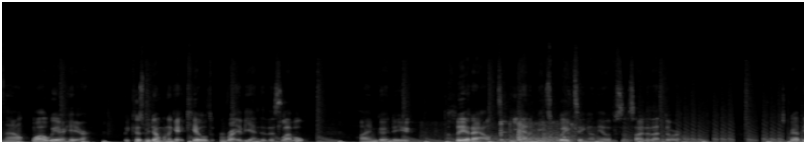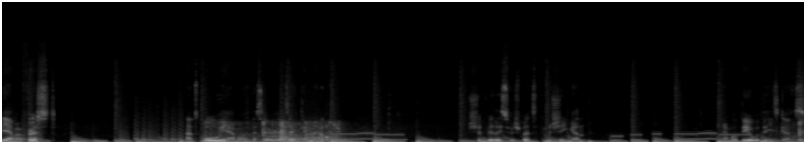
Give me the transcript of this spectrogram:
Now, while we are here, because we don't want to get killed right at the end of this level, I'm going to clear out the enemies waiting on the opposite side of that door. Let's grab the ammo first. That's all the ammo in this area taken now. Should really switch back to the machine gun. And we'll deal with these guys.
